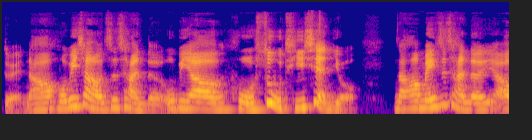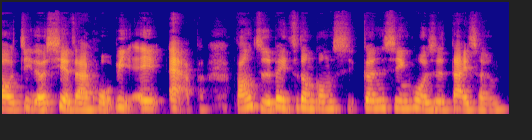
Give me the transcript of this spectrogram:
对，然后火币上有资产的，务必要火速提现有。然后没资产的要记得卸载火币 A App，防止被自动更新更新或者是带成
